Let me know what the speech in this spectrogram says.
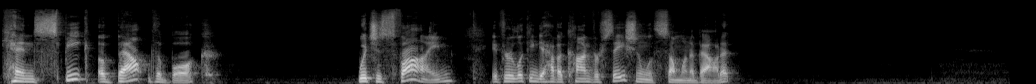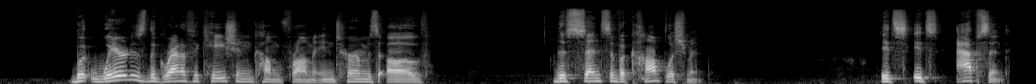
can speak about the book, which is fine if you're looking to have a conversation with someone about it. But where does the gratification come from in terms of the sense of accomplishment. It's, it's absent.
